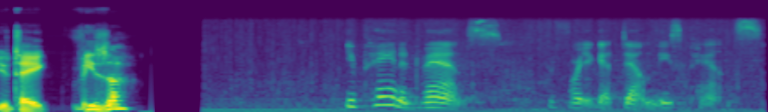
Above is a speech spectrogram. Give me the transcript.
You take Visa? You pay in advance before you get down these pants.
